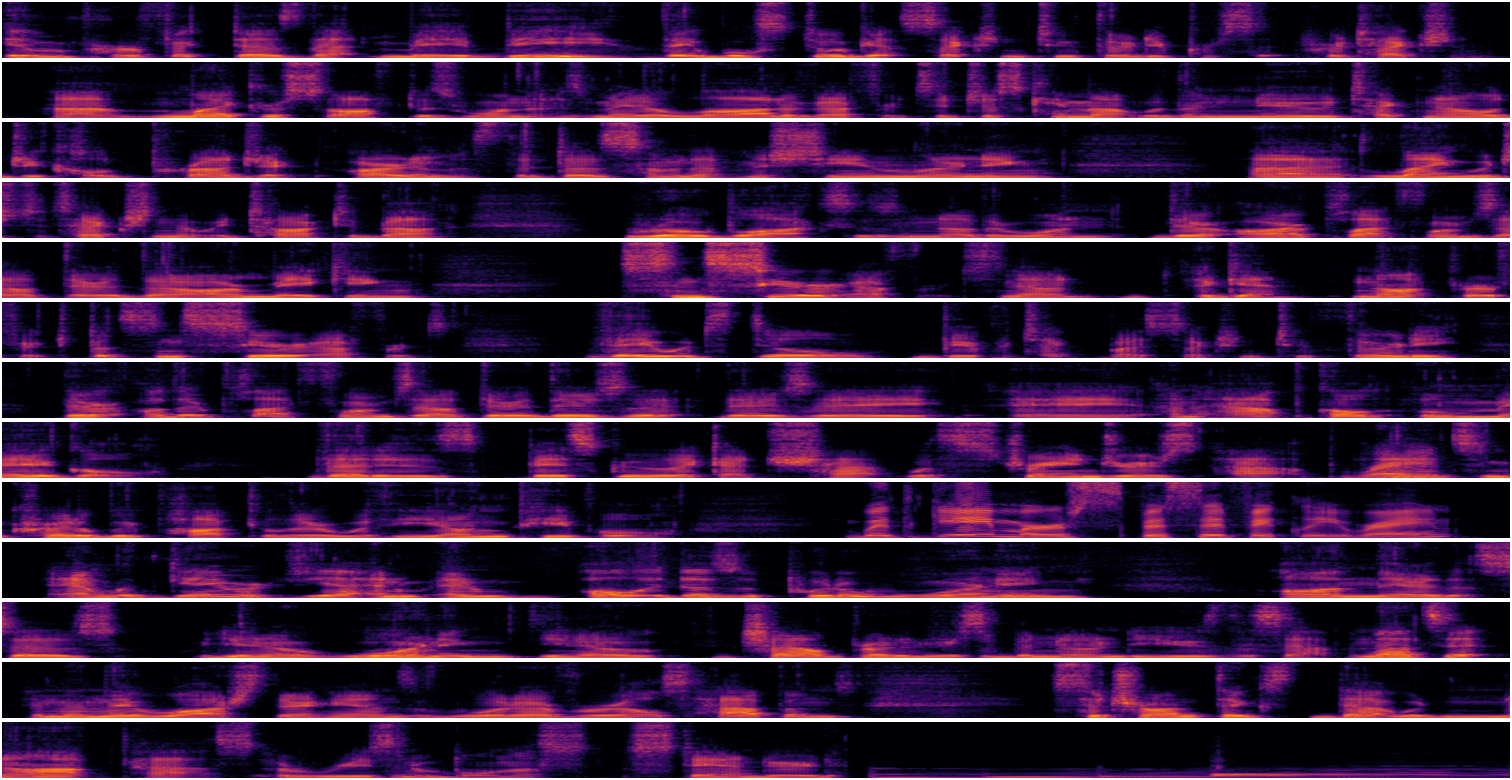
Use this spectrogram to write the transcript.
imperfect as that may be, they will still get Section 230 protection. Uh, Microsoft is one that has made a lot of efforts. It just came out with a new technology called Project Artemis that does some of that machine learning uh, language detection that we talked about. Roblox is another one. There are platforms out there that are making sincere efforts. Now, again, not perfect, but sincere efforts. They would still be protected by Section 230. There are other platforms out there. There's a there's a, a an app called Omegle that is basically like a chat with strangers app, right. and it's incredibly popular with young people, with gamers specifically, right? And with gamers, yeah. And and all it does is put a warning on there that says, you know, warning, you know, child predators have been known to use this app, and that's it. And then they wash their hands of whatever else happens. Citron thinks that would not pass a reasonableness standard.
